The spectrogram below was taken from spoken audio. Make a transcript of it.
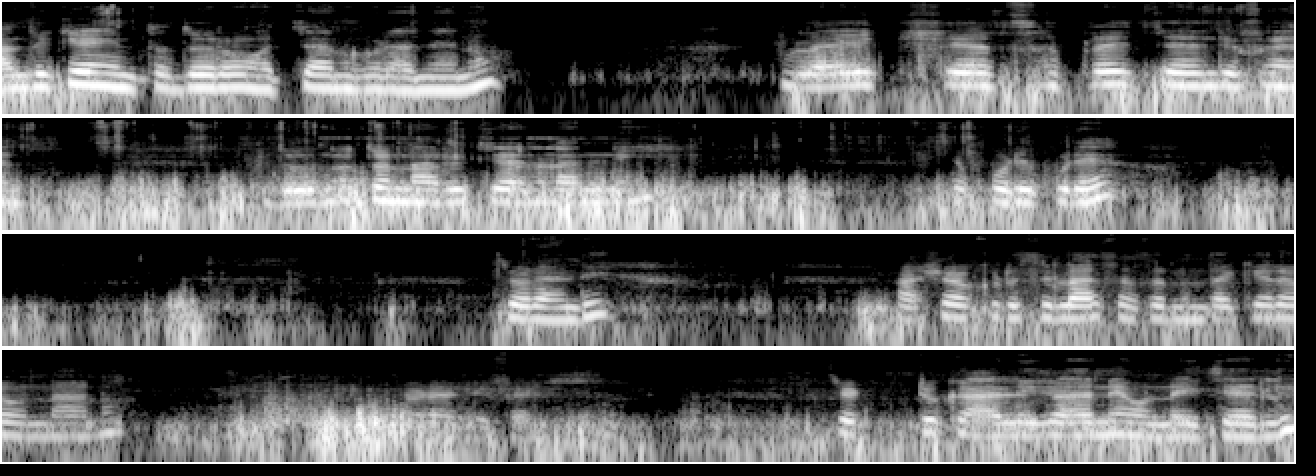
అందుకే ఇంత దూరం వచ్చాను కూడా నేను. లైక్ షేర్ సబ్స్క్రైబ్ చేయండి ఫ్రెండ్స్ దున్నుతున్నారు అన్నీ. ఇప్పుడిప్పుడే. చూడండి. అశోకుడు శిలాశాసనం దగ్గర ఉన్నాను. చూడండి ఫ్రెండ్స్ చెట్టు ఖాళీగానే ఉన్నాయి చెట్లు.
